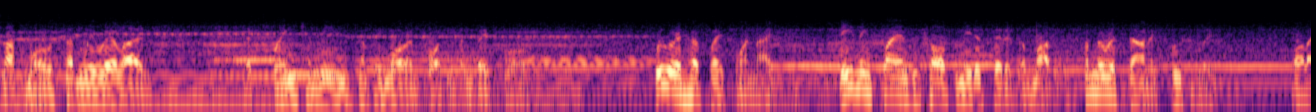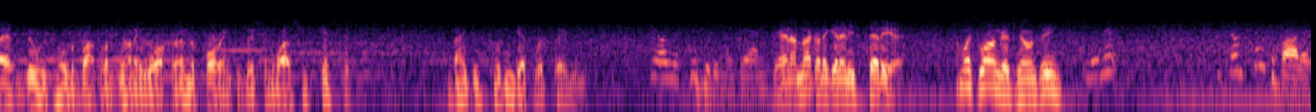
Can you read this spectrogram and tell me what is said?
sophomore who suddenly realized that spring can mean something more important than baseball. We were at her place one night. The evening's plans had called for me to sit as a model, from the wrist down exclusively. All I had to do was hold a bottle of Johnnie Walker in the pouring position while she sketched it. But I just couldn't get with things. Phil, you're fidgeting again. Yeah, and I'm not going to get any steadier. How much longer, Jonesy? A minute. Just don't think about it.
